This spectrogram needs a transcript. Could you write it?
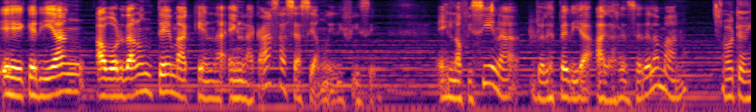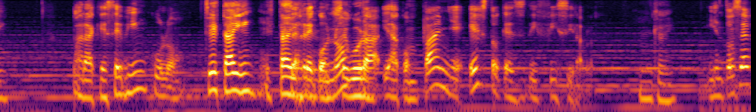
eh, querían abordar un tema que en la, en la casa se hacía muy difícil. En la oficina yo les pedía agárrense de la mano Ok. para que ese vínculo Sí, está ahí, está ahí. se reconozca Seguro. y acompañe esto que es difícil hablar. Ok. Y entonces,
